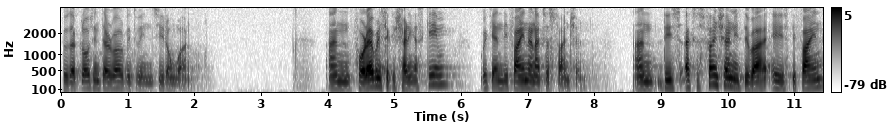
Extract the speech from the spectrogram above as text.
to the closed interval between 0 and 1. And for every secret sharing scheme, we can define an access function. And this access function is, is defined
